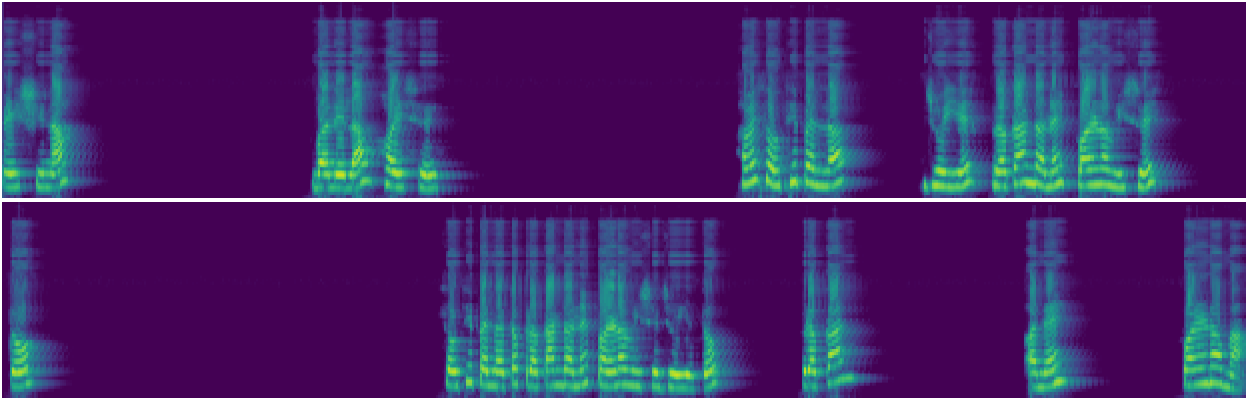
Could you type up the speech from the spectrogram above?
પેશીના બનેલા હોય છે. હવે સૌથી પહેલા જોઈએ પ્રકાંડ અને પર્ણ વિશે. તો સૌથી પહેલા તો પ્રકાંડ અને પર્ણ વિશે જોઈએ તો પ્રકાંડ અને પર્ણમાં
